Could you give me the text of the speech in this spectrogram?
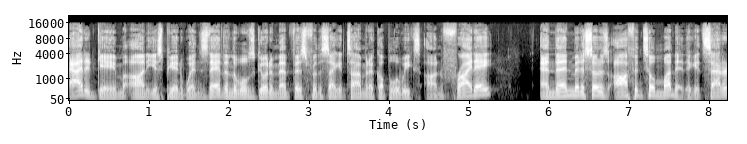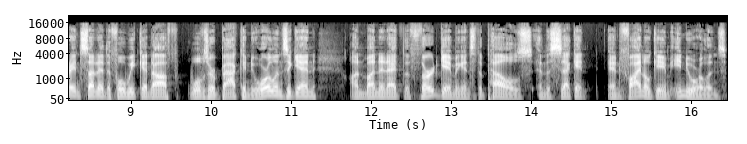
added game on ESPN Wednesday. Then the Wolves go to Memphis for the second time in a couple of weeks on Friday. And then Minnesota's off until Monday. They get Saturday and Sunday, the full weekend off. Wolves are back in New Orleans again on Monday night, the third game against the Pels, and the second and final game in New Orleans.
